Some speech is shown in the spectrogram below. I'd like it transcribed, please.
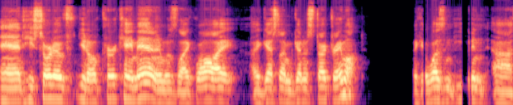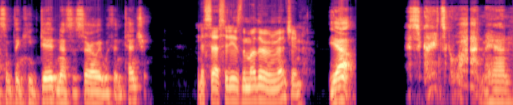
And he sort of, you know, Kerr came in and was like, well, I, I guess I'm going to start Draymond. Like it wasn't even uh, something he did necessarily with intention. Necessity is the mother of invention. Yeah. That's a great squad, man.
